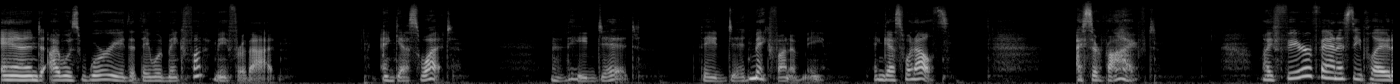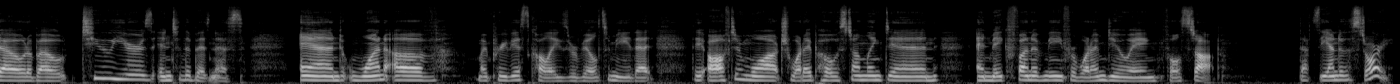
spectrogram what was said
And I was worried that they would make fun of me for that. And guess what? They did. They did make fun of me. And guess what else? I survived. My fear fantasy played out about two years into the business, and one of my previous colleagues revealed to me that they often watch what I post on LinkedIn and make fun of me for what I'm doing, full stop. That's the end of the story.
